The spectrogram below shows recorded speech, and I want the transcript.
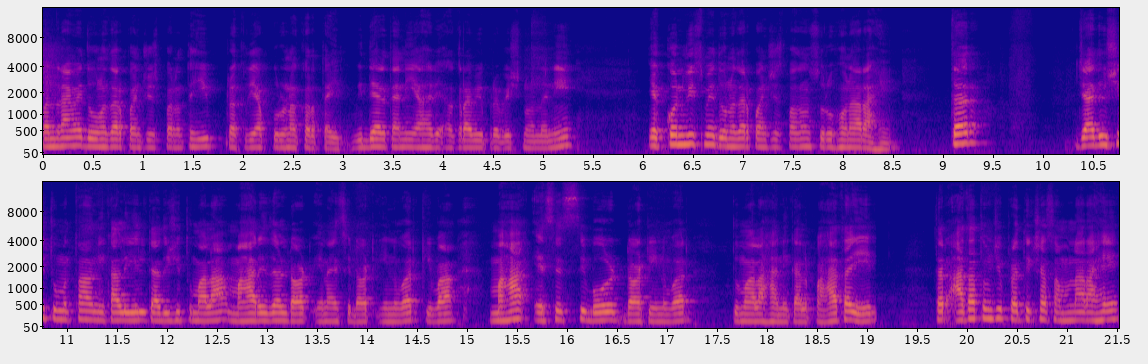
पंधरा मे दोन हजार पंचवीसपर्यंत ही प्रक्रिया पूर्ण करता येईल. विद्यार्थ्यांनी यासाठी अकरावी प्रवेश नोंदणी एकोणवीस मे दोन हजार पंचवीसपासून सुरू होणार आहे. तर ज्या दिवशी तुमचा निकाल येईल त्या दिवशी तुम्हाला Maha result dot N I C dot इनवर किंवा Maha S S C board dot इनवर तुम्हाला हा निकाल पाहता येईल. तर आता तुमची प्रतीक्षा संपणार आहे.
